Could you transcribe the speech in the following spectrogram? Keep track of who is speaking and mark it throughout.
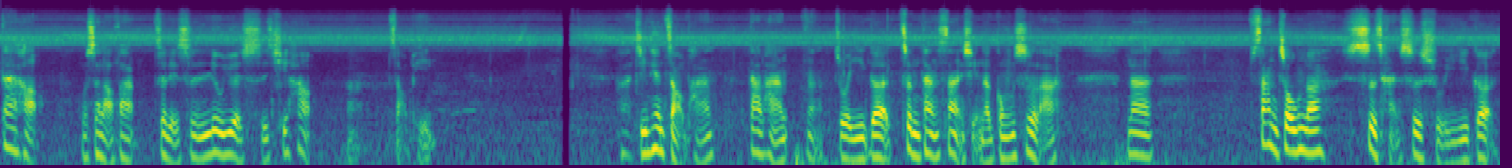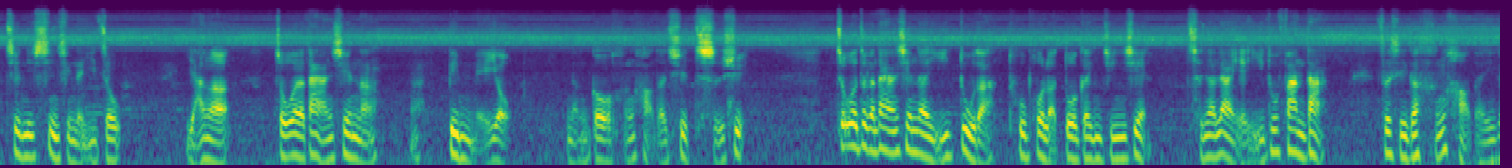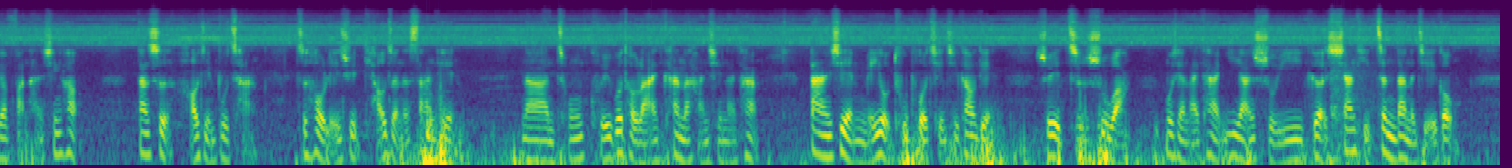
Speaker 1: 大家好，我是老范，这里是六月十七号啊早评啊，今天早盘大盘啊做一个震荡上行的攻势了啊。那上周呢，市场是属于一个建立信心的一周，然而周二的大阳线呢啊并没有能够很好的去持续。周二这个大阳线呢一度的突破了多根均线，成交量也一度放大。这是一个很好的一个反弹信号，但是好景不长，之后连续调整了三天。那从回过头来看的行情来看，大阳线没有突破前期高点，所以指数啊，目前来看依然属于一个箱体震荡的结构。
